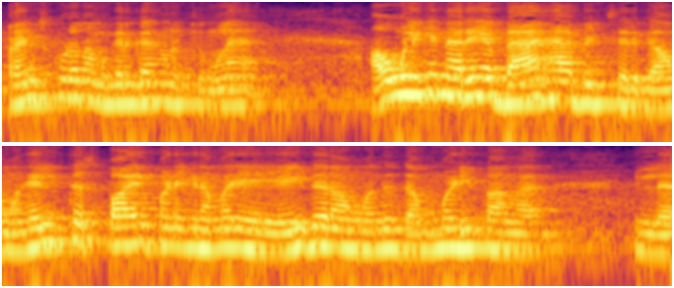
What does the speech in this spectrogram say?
ஃப்ரெண்ட்ஸ் கூட நமக்கு இருக்காங்கன்னு வச்சுக்கோங்களேன். அவங்களுக்கே நிறைய பேட் ஹேபிட்ஸ் இருக்குது அவங்க ஹெல்த்தை ஸ்பாயில் பண்ணிக்கிற மாதிரி எய்தர் அவங்க வந்து தம் அடிப்பாங்க இல்லை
